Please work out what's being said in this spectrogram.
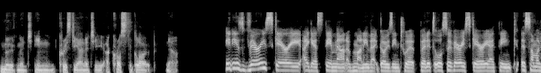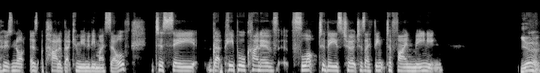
movement in Christianity across the globe now. It is very scary, I guess, the amount of money that goes into it, but it's also very scary, I think, as someone who's not as a part of that community myself, to see that people kind of flock to these churches, I think, to find meaning. Yeah,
